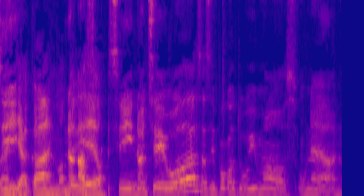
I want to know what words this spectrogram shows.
de acá en No, Montevideo. hace- sí, Noche de Bodas. Hace poco tuvimos una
